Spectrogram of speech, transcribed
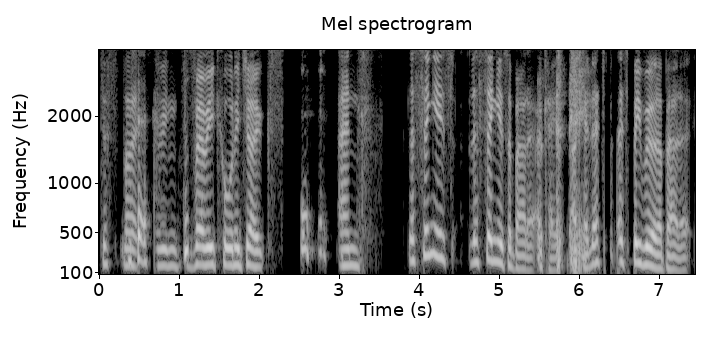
just like doing very corny jokes. And the thing is, the thing is about it. Okay, okay, let's let's be real about it.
